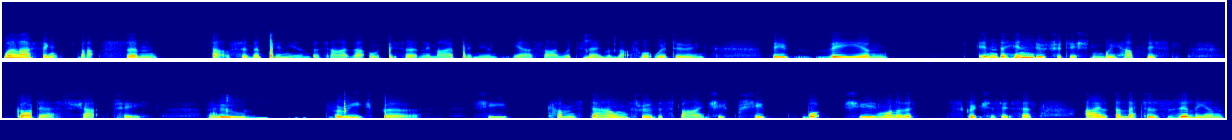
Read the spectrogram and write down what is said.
Well, I think that's um, that's an opinion, but I, that would be certainly my opinion. Yes, I would say mm-hmm. that that's what we're doing. The the um, in the Hindu tradition, we have this goddess Shakti, who mm-hmm for each birth, she comes down through the spine. She she what she in one of the scriptures it says, I, a zillionth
